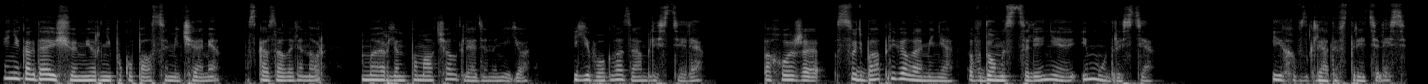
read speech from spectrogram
и никогда еще мир не покупался мечами», — сказала Ленор. Мерлин помолчал, глядя на нее. Его глаза блестели. «Похоже, судьба привела меня в дом исцеления и мудрости». Их взгляды встретились.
